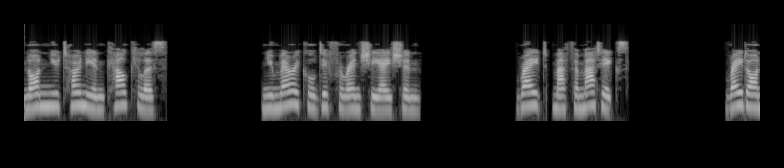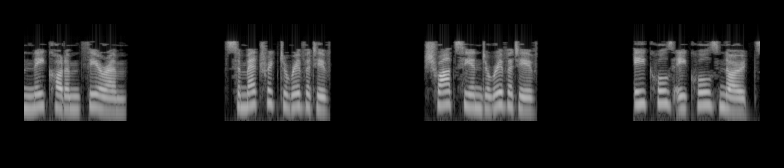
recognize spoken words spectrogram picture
Non-Newtonian calculus. Numerical differentiation. Rate mathematics. Radon-Nikodym theorem. Symmetric derivative. Schwarzian derivative. Equals equals Notes.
